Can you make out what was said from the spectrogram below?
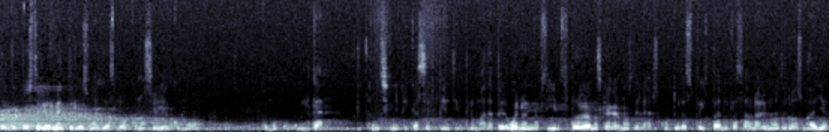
donde posteriormente los mayas lo conocerían como, como que también significa serpiente. Pero bueno, en los siguientes programas que hagamos de las culturas prehispánicas hablaremos de los mayas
